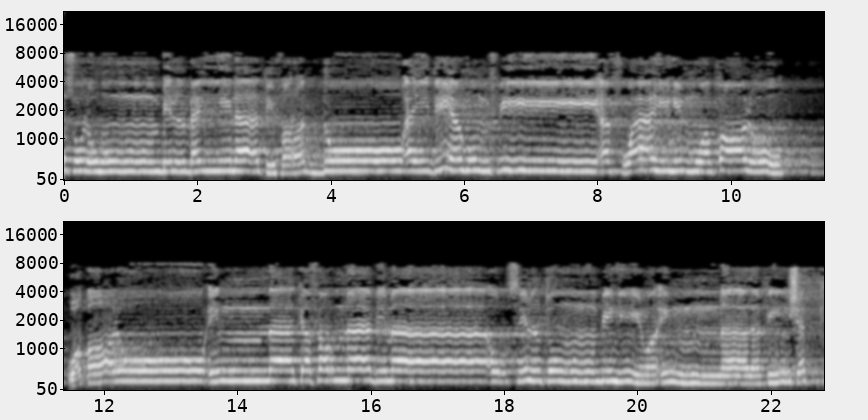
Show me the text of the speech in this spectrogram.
رسلهم بالبينات فردوا أيديهم في أفواههم وقالوا وقالوا إنا كفرنا بما أرسلتم به وإنا لفي شك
